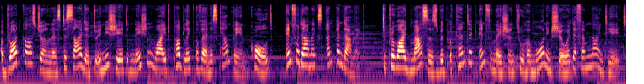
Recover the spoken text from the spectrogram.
a broadcast journalist, decided to initiate a nationwide public awareness campaign called Infodemics and Pandemic to provide masses with authentic information through her morning show at FM 98.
